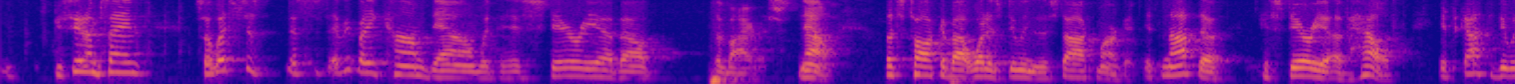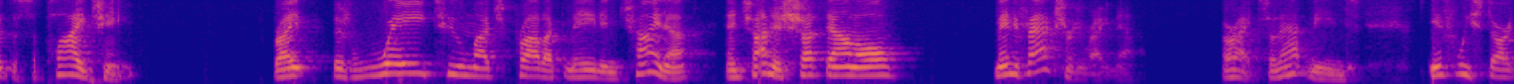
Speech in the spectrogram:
You see what I'm saying? So let's just let's just everybody calm down with the hysteria about the virus. Now, let's talk about what it's doing to the stock market. It's not the hysteria of health. It's got to do with the supply chain right? There's way too much product made in China, and China shut down all manufacturing right now. All right, so that means if we start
